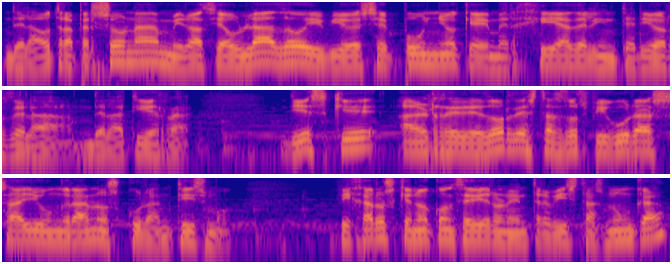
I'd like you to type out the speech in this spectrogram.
de la otra persona, miró hacia un lado y vio ese puño que emergía del interior de la, de la tierra. Y es que alrededor de estas dos figuras hay un gran oscurantismo. Fijaros que no concedieron entrevistas nunca,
